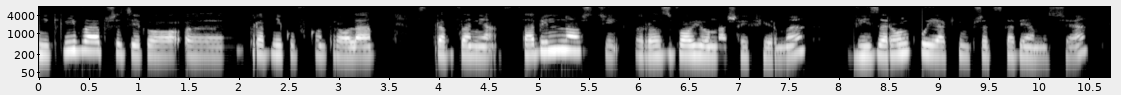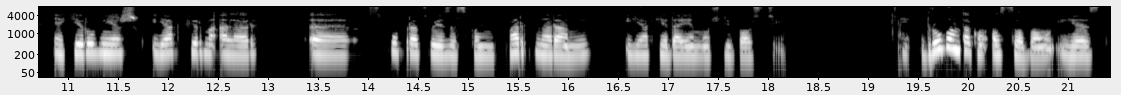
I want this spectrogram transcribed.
wnikliwe przez jego e, prawników kontrole sprawdzania stabilności rozwoju naszej firmy, wizerunku, jakim przedstawiamy się, jak i również jak firma LR e, współpracuje ze swoimi partnerami i jakie daje możliwości. Drugą taką osobą jest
